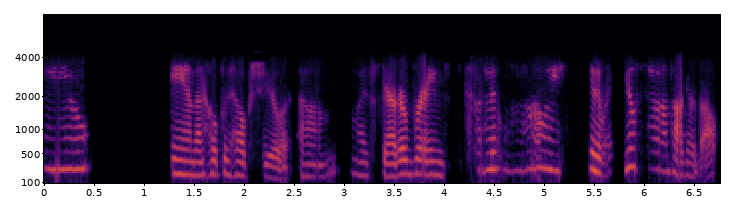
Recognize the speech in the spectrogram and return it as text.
to you, and I hope it helps you. Um, my scatterbrains couldn't really. Anyway, you'll see what I'm talking about.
